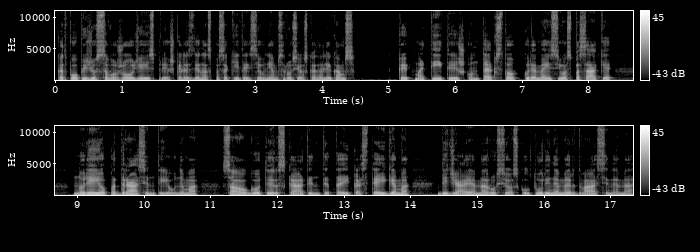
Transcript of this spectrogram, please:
kad popiežius savo žodžiais prieš kelias dienas pasakytais jauniems Rusijos katalikams kaip matyti iš konteksto, kuriame jis juos pasakė, norėjo padrasinti jaunimą saugoti ir skatinti tai, kas teigiama didžiajame Rusijos kultūrinėme ir dvasinėme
